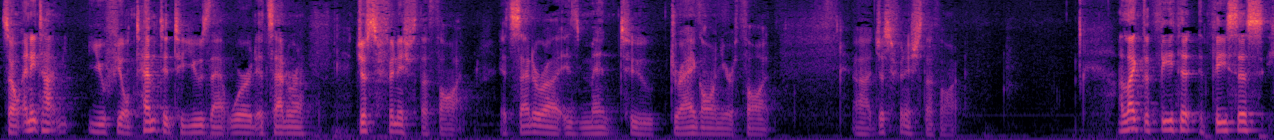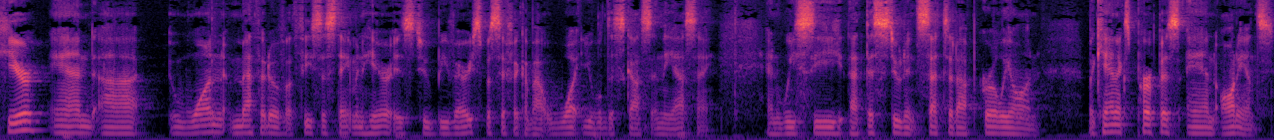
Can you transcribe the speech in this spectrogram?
So anytime you feel tempted to use that word, etc., just finish the thought. Etc. is meant to drag on your thought. Uh, just finish the thought. I like the thesis here, and uh, one method of a thesis statement here is to be very specific about what you will discuss in the essay. And we see that this student sets it up early on mechanics, purpose, and audience.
